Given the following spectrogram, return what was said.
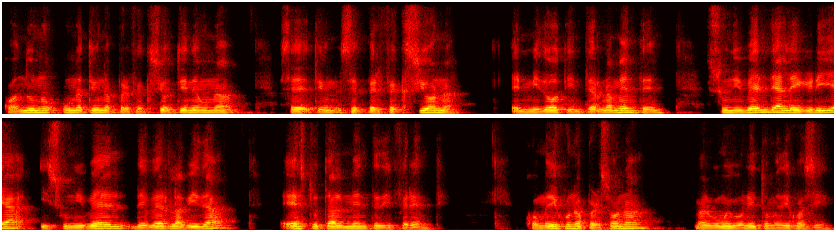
Cuando uno una tiene una perfección, tiene una, se, se perfecciona en Midot internamente, su nivel de alegría y su nivel de ver la vida es totalmente diferente. Como me dijo una persona, algo muy bonito, me dijo así,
